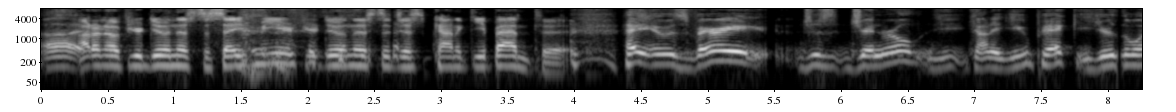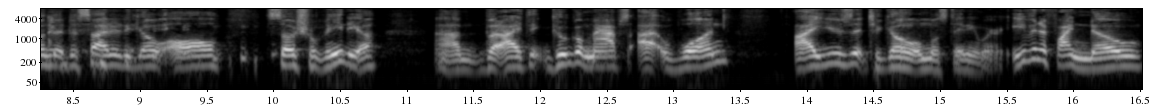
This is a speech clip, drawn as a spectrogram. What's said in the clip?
Uh, I don't know if you're doing this to save me or if you're doing this to just kind of keep adding to it. Hey, it was very just general. You, kind of you pick. You're the one that decided to go all social media. Um, but I think Google Maps, I, one, I use it to go almost anywhere. Even if I know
